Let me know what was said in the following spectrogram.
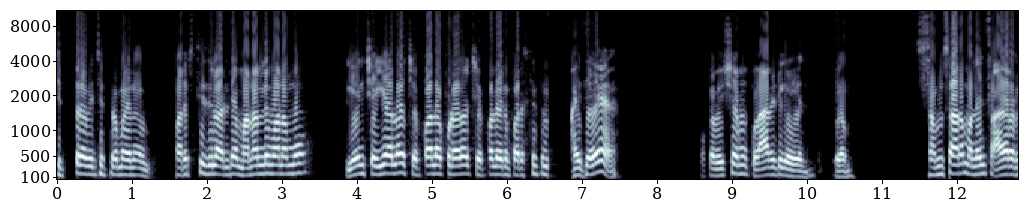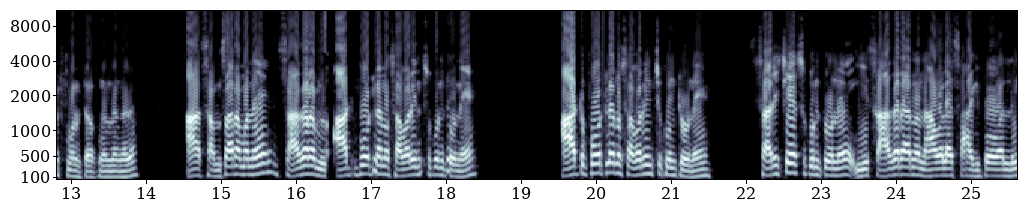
చిత్ర విచిత్రమైన పరిస్థితులు అంటే మనల్ని మనము ఏం చెయ్యాలో చెప్పాలో కూడా చెప్పలేని పరిస్థితులు. అయితే ఒక విషయం క్లారిటీగా సంసారం అనేది సాగరం అంటున్నాం కదా. ఆ సంసారం అనే సాగరంలో ఆటుపోట్లను సవరించుకుంటూనే ఆటుపోట్లను సవరించుకుంటూనే సరిచేసుకుంటూనే ఈ సాగరాన నావల సాగిపోవాలి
